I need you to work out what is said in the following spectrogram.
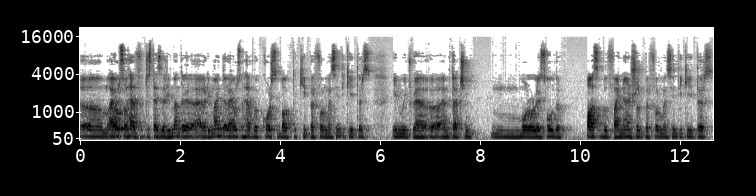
Um, I also have, just as a reminder, a reminder, I also have a course about the key performance indicators in which we are, uh, I'm touching mm, more or less all the possible financial performance indicators,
